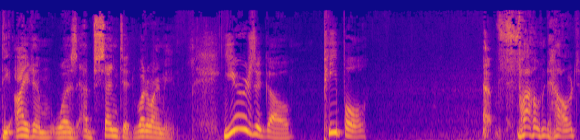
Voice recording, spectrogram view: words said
the item was absented. What do I mean? Years ago, people uh, found out,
